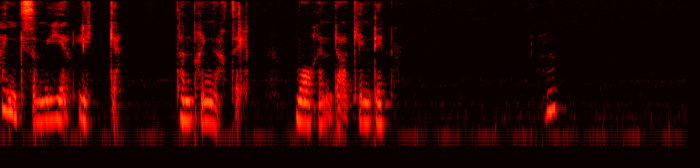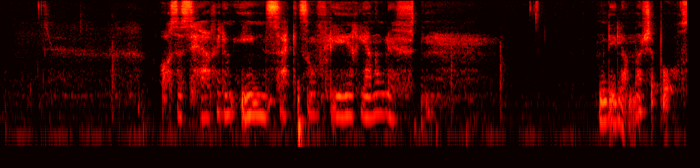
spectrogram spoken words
Tenk så mye lykke den bringer til morgendagen din. Mhm. Og så ser vi noen insekter som flyr gjennom luften. De lander ikke på oss.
